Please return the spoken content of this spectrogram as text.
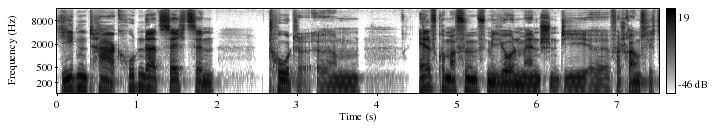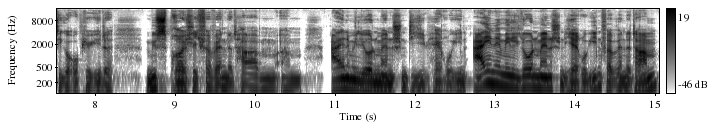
Jeden Tag 116 Tote. Ähm, 11,5 Millionen Menschen, die äh, verschreibungspflichtige Opioide missbräuchlich verwendet haben. Ähm, eine Million Menschen, die Heroin, eine Million Menschen, die Heroin verwendet haben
